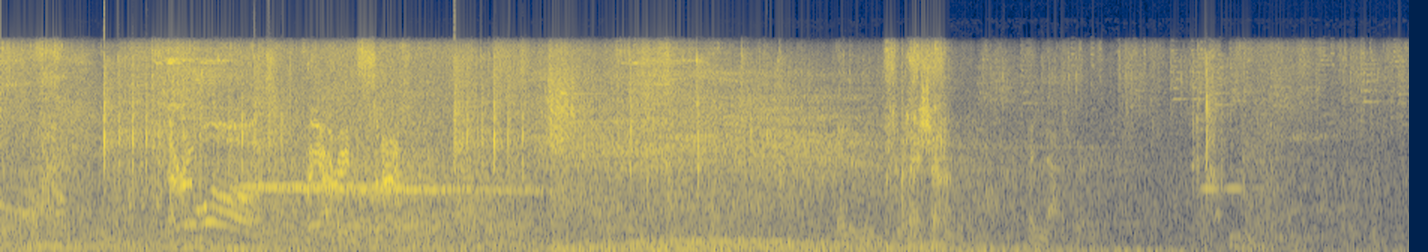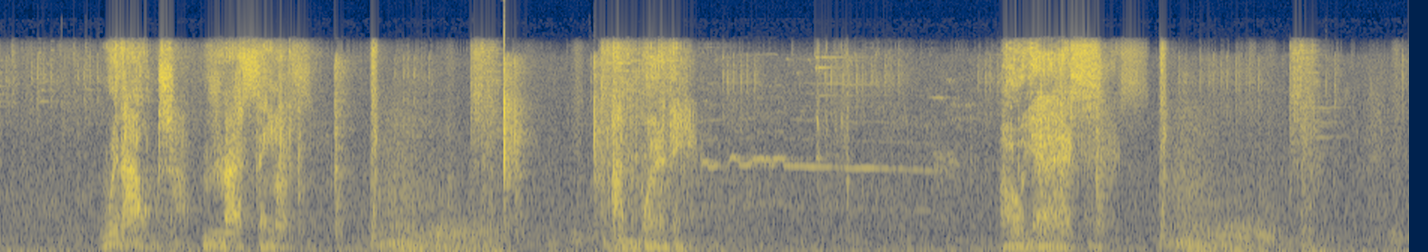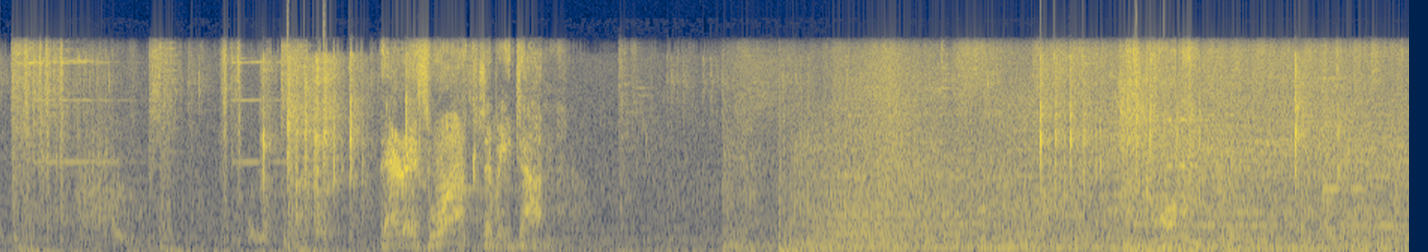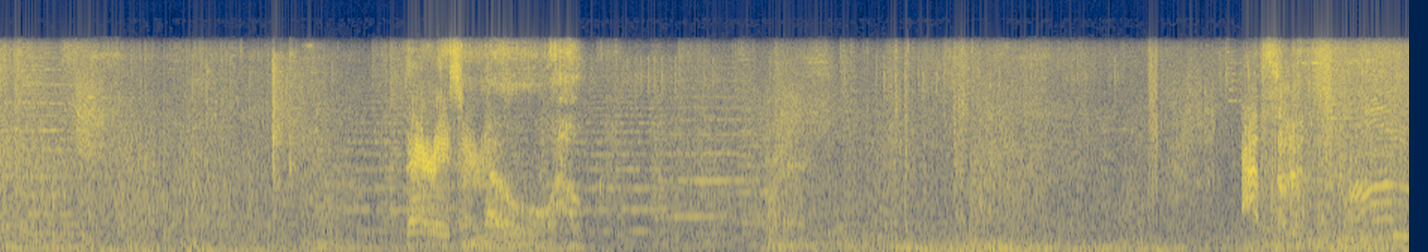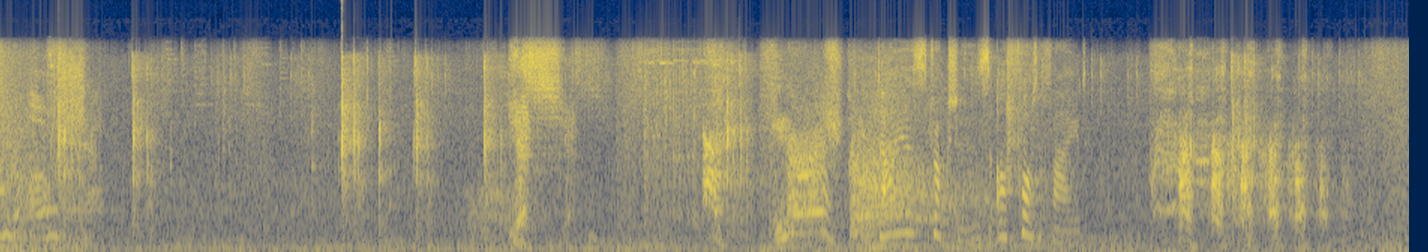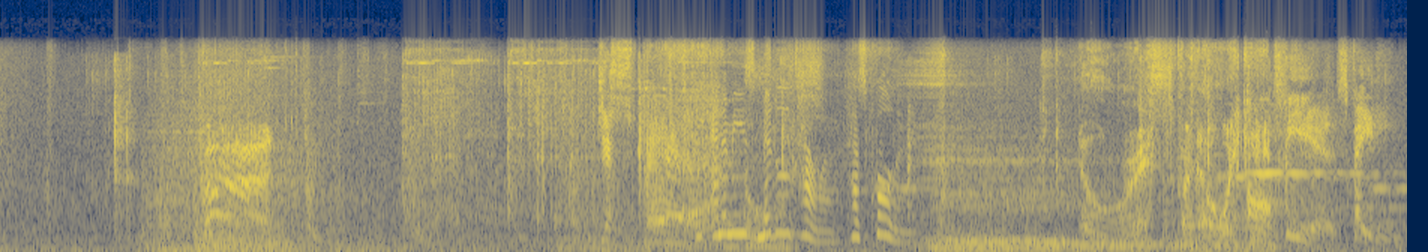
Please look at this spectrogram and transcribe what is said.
are fortified. Despair. The enemy's middle tower has fallen. No rest for the wicked. All fears fading.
